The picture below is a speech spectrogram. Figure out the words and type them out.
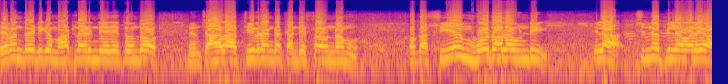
రేవంత్ రెడ్డిగా మాట్లాడింది ఏదైతే ఉందో మేము చాలా తీవ్రంగా ఖండిస్తూ ఉన్నాము. ఒక సీఎం హోదాలో ఉండి ఇలా చిన్న పిల్లవాళ్ళగా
